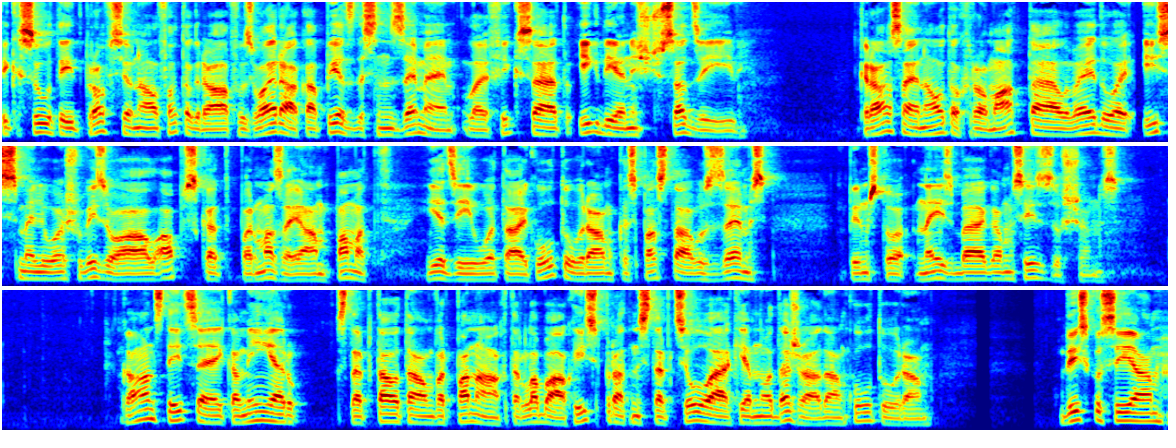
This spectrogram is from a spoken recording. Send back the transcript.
tika sūtīti profesionāli fotogrāfi uz vairāk kā 50 zemēm, lai fiksētu ikdienišķu sadzīvi. Krāsaina autochroma attēli veidoja izsmeļošu vizuālu apskatu par mazajām pamat iedzīvotāju kultūrām, kas pastāv uz Zemes pirms to neizbēgamas izzušanas. Kāns ticēja, ka mieru starp tautām var panākt ar labāku izpratni starp cilvēkiem no dažādām kultūrām. Diskusijām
